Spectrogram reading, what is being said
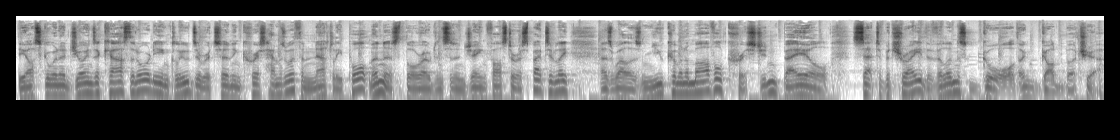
The Oscar winner joins a cast that already includes a returning Chris Hemsworth and Natalie Portman as Thor Odinson and Jane Foster, respectively, as well as newcomer to Marvel Christian Bale, set to portray the villainous Gorr the God Butcher.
